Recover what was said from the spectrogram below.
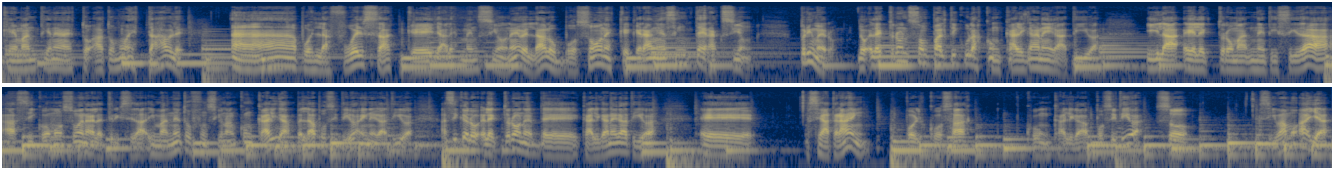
¿Qué mantiene a estos átomos estables? Ah, pues la fuerza que ya les mencioné, ¿verdad? Los bosones que crean esa interacción. Primero, los electrones son partículas con carga negativa y la electromagneticidad, así como suena electricidad y magneto, funcionan con carga, ¿verdad? Positiva y negativa. Así que los electrones de carga negativa eh, se atraen por cosas con carga positiva. So, si vamos allá,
